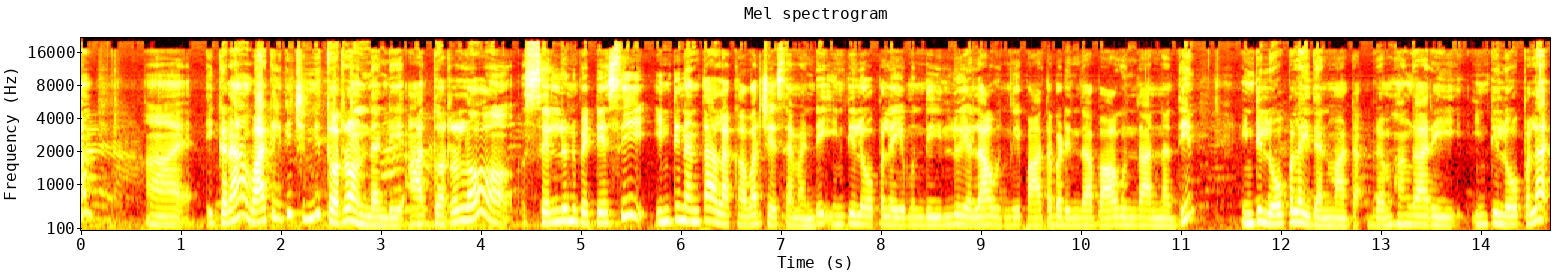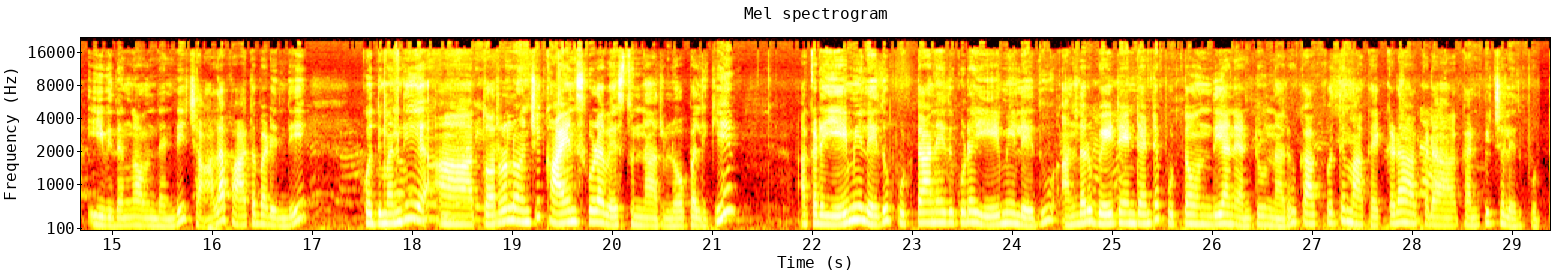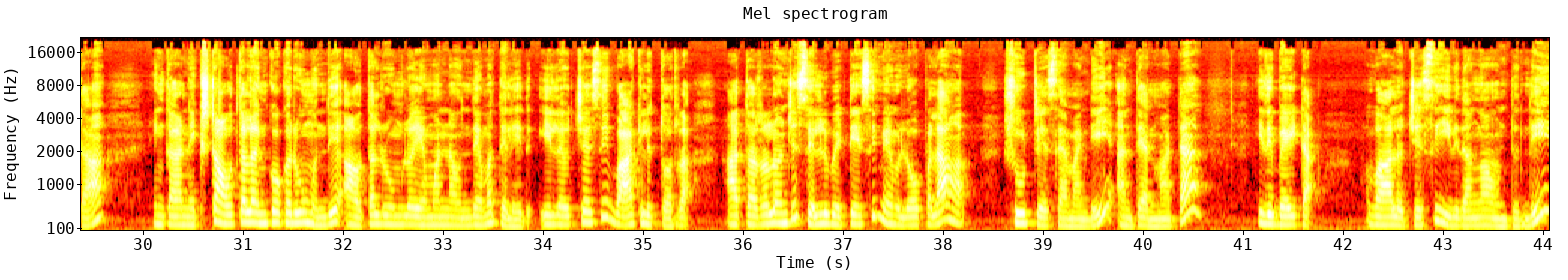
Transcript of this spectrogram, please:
ఇక్కడ వాకిలికి చిన్ని తొర్ర ఉందండి. ఆ తొర్రలో సెల్లును పెట్టేసి ఇంటినంతా అలా కవర్ చేసామండి ఇంటి లోపల ఏముంది? ఇల్లు ఎలా ఉంది? పాతబడిందా? బాగుందా? అన్నది ఇంటి లోపల ఇదనమాట బ్రహ్మంగారి ఇంటి లోపల ఈ విధంగా ఉందండి. చాలా పాతబడింది. కొద్దిమంది ఆ త్వరలోంచి కాయిన్స్ కూడా వేస్తున్నారు లోపలికి. అక్కడ ఏమీ లేదు. పుట్ట అనేది కూడా ఏమీ లేదు. అందరూ బయట ఏంటంటే పుట్ట ఉంది అని అంటున్నారు. కాకపోతే మాకు ఎక్కడ అక్కడ కనిపించలేదు పుట్ట. ఇంకా నెక్స్ట్ అవతల ఇంకొక రూమ్ ఉంది. అవతల రూమ్లో ఏమన్నా ఉందేమో తెలియదు. ఇది వచ్చేసి వాకిలి తొర్ర. ఆ తొర్రలోంచి సెల్లు పెట్టేసి మేము లోపల షూట్ చేసామండి. అంతే అనమాట ఇది బయట. వాల్ వచ్చేసి ఈ విధంగా ఉంటుంది.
